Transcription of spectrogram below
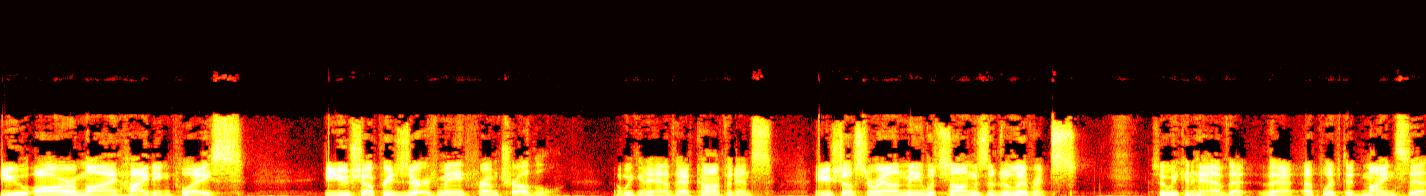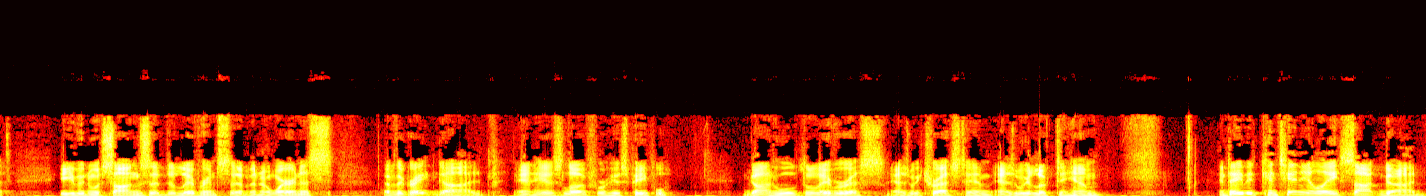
You are my hiding place. You shall preserve me from trouble. And we can have that confidence. You shall surround me with songs of deliverance. So we can have that, that uplifted mindset, even with songs of deliverance, of an awareness of the great God and his love for his people. God will deliver us as we trust him, as we look to him. And David continually sought God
